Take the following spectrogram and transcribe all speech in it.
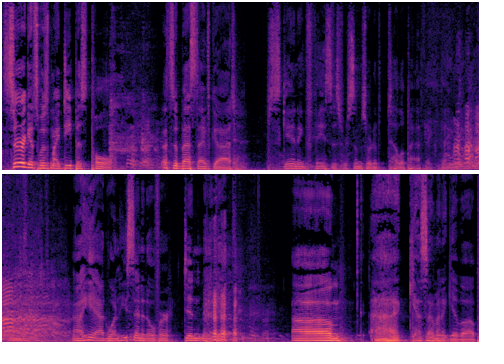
Surrogates was my deepest pull. That's the best I've got. Scanning faces for some sort of telepathic thing. Uh, he had one. He sent it over. Didn't make it. Um, I guess I'm gonna give up.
